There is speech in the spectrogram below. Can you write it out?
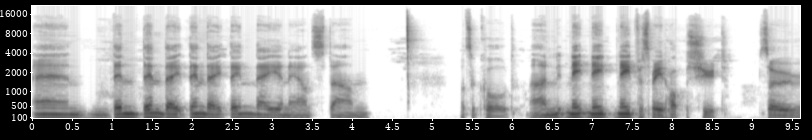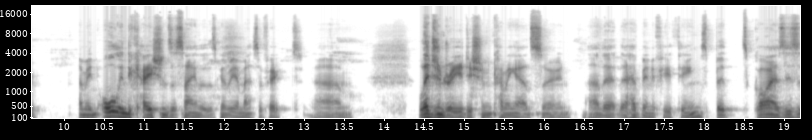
and then then they then they then they announced um, what's it called? Uh, need need Need for Speed Hot Pursuit. So, I mean, all indications are saying that there's going to be a Mass Effect um, Legendary Edition coming out soon. Uh, there, there have been a few things, but guys, is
